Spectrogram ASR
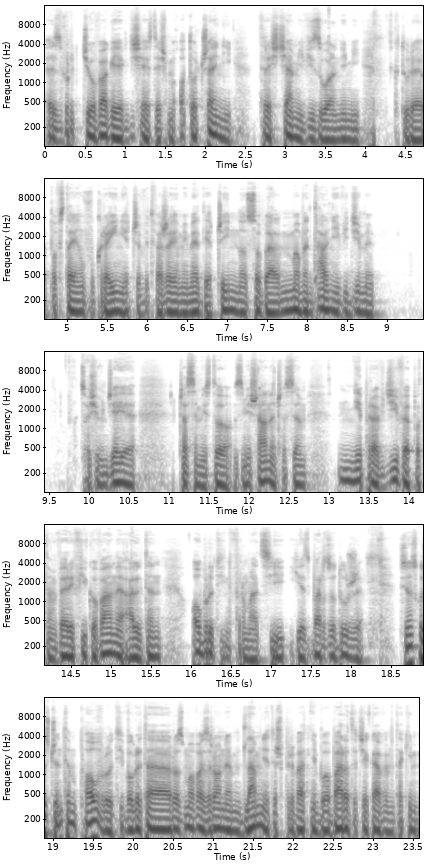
E, zwróćcie uwagę, jak dzisiaj jesteśmy otoczeni treściami wizualnymi, które powstają w Ukrainie, czy wytwarzają je media, czy inne osoby, ale my momentalnie widzimy, co się dzieje Czasem jest to zmieszane, czasem nieprawdziwe, potem weryfikowane, ale ten obrót informacji jest bardzo duży. W związku z czym ten powrót i w ogóle ta rozmowa z Ronem dla mnie też prywatnie była bardzo ciekawym takim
